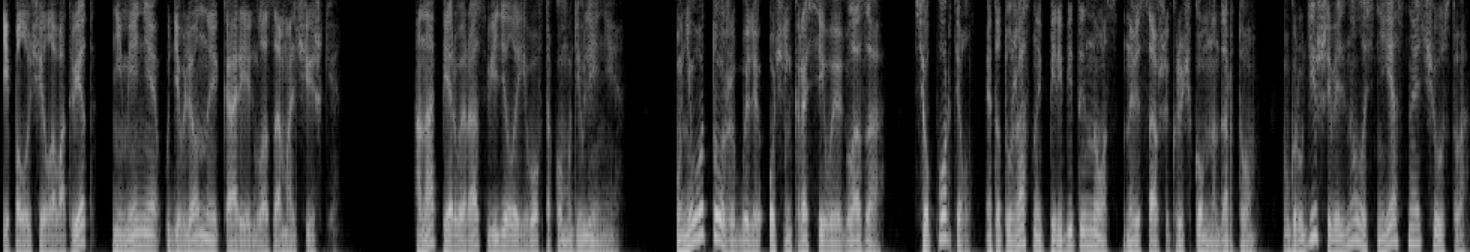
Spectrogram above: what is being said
И получила в ответ не менее удивленные карие глаза мальчишки. Она первый раз видела его в таком удивлении. У него тоже были очень красивые глаза. Все портил этот ужасный перебитый нос, нависавший крючком над ртом. В груди шевельнулось неясное чувство,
